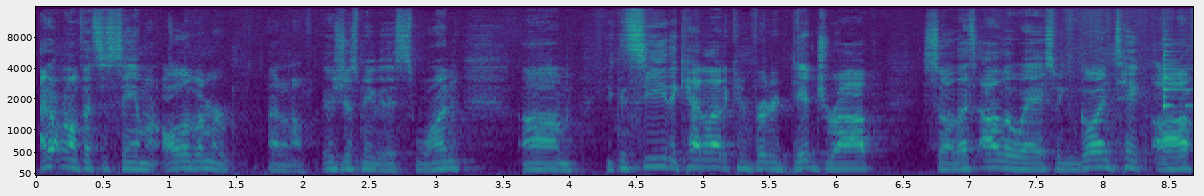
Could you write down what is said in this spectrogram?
I don't know if that's the same on all of them, or I don't know. It was just maybe this one. Um, you can see the catalytic converter did drop, so that's out of the way. So we can go ahead and take off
